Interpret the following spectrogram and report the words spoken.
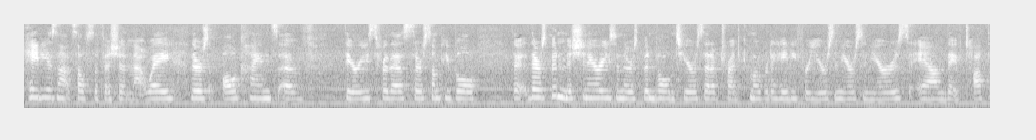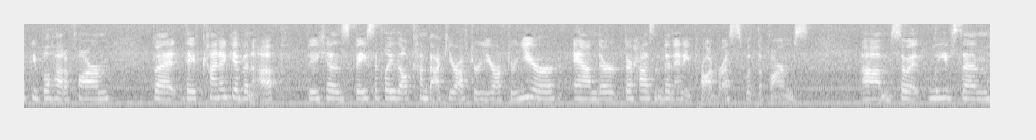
Haiti is not self-sufficient that way. There's all kinds of theories for this. There's some people, there, has been missionaries and there's been volunteers that have tried to come over to Haiti for years and years and years, and they've taught the people how to farm, but they've kind of given up because basically they'll come back year after year after year, and there there hasn't been any progress with the farms. Um, so it leaves them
